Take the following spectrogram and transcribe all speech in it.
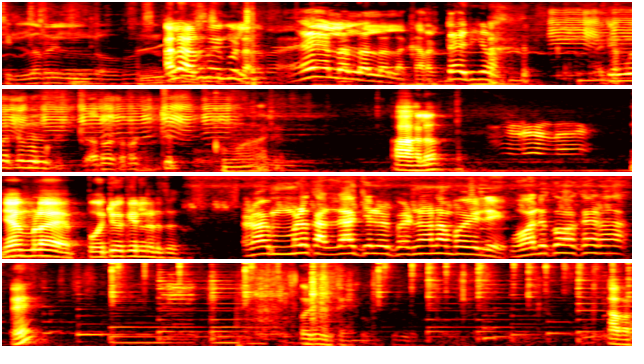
ചില്ലറില്ലല്ലോ അല്ല അത് കുഴപ്പമില്ല. ഏ അല്ലല്ല കറക്റ്റ് ആയിരിക്കണം. കാര്യങ്ങളൊക്കെ നമുക്ക് കറക്റ്റ് കുമാരൻ. ആ ഹലോ. ഞാൻ നമ്മളെ പോറ്റി വക്കീലിന്റെ അടുത്ത്. എടാ നമ്മൾ കല്ലാച്ചിൽ ഒരു പെണ്ണ് കാണാൻ പോയില്ലേ? ഓലക്ക് നോക്കേടാ. ഏ? ഒരു മിനിറ്റ്. ആ പറ.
